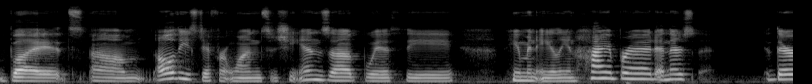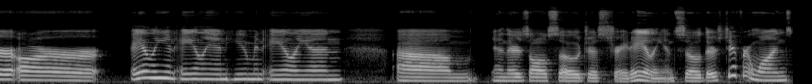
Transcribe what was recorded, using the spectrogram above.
But um, all these different ones, and she ends up with the human alien hybrid, and there's there are alien alien human alien um, and there's also just straight alien. So there's different ones.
